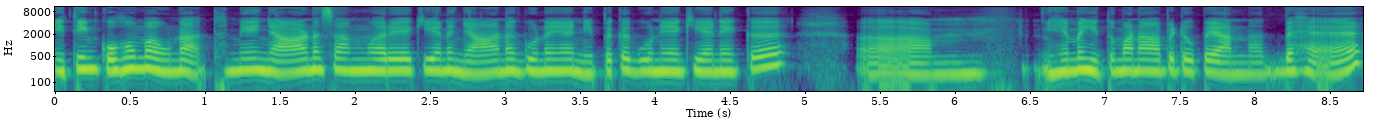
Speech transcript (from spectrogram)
ඉතින් කොහොම වුණත් මේ ඥාන සංවරය කියන ඥාන ගුණය නිපක ගුණය කියන එක එහෙම හිතුමනා අපිට උපයන්නත් බෑ.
